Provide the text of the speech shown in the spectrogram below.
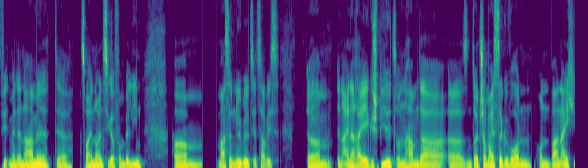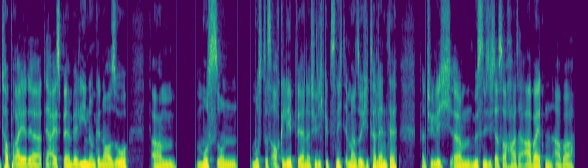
fehlt mir der Name, der 92er von Berlin, ähm, Marcel Nöbels, jetzt habe ich es, ähm, in einer Reihe gespielt und haben da, äh, sind deutscher Meister geworden und waren eigentlich die Top-Reihe der, der Eisbären Berlin. Und genau so ähm, muss so ein, muss das auch gelebt werden. Natürlich gibt es nicht immer solche Talente. Natürlich ähm, müssen die sich das auch hart erarbeiten, aber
